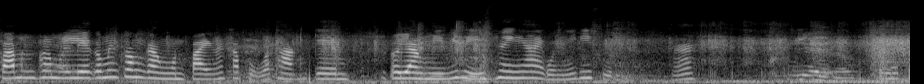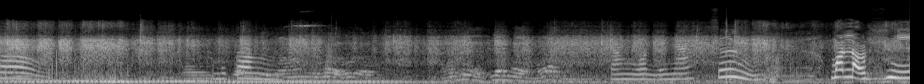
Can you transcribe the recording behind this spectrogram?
ฟ้ามันเพิ่มเรื่อยๆก็ไม่ต้องกังวลไปนะครับผมว่าทางเกม เรายังมีวิธีให้ง่ายกว่านี้ที่สุดนะไม่ต้องไม่ต้องกังวลเลยนะ ซึ่งมอดเหล่านี้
